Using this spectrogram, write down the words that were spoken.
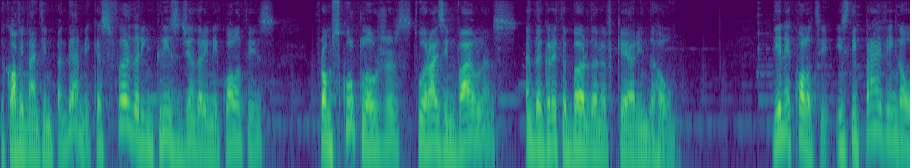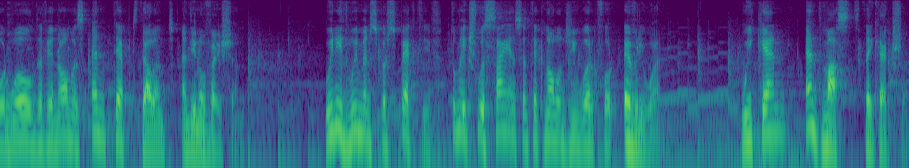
The COVID-19 pandemic has further increased gender inequalities from school closures to a rise in violence and the greater burden of care in the home. The inequality is depriving our world of enormous untapped talent and innovation. We need women's perspective to make sure science and technology work for everyone. We can and must take action.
